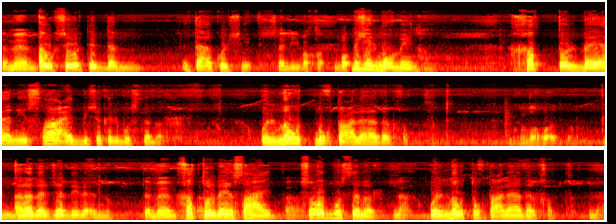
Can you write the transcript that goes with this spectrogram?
تمام. أو سيولة الدم. انتهى كل شيء. سليم. بيجي المؤمن. خط البياني صاعد بشكل مستمر. والموت نقطة على هذا الخط. الله أكبر. أراد الجنة لأنه تمام. خط البيان صاعد صعود مستمر. نعم. والموت نقطة على هذا الخط. نعم.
